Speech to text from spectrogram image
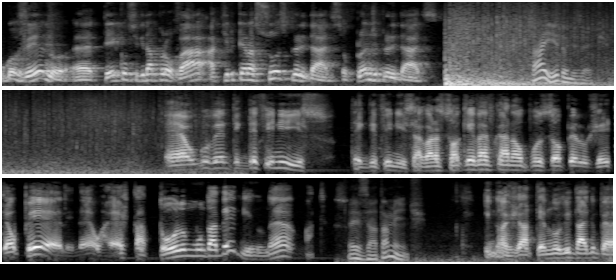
o governo é, ter conseguido aprovar aquilo que é nas suas prioridades, seu plano de prioridades. Tá aí, Donizete. É, o governo tem que definir isso. Tem que definir isso. Agora, só quem vai ficar na oposição pelo jeito é o PL, né? O resto tá todo mundo aderindo, né, Matheus? Exatamente. E nós já temos novidade no pé.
